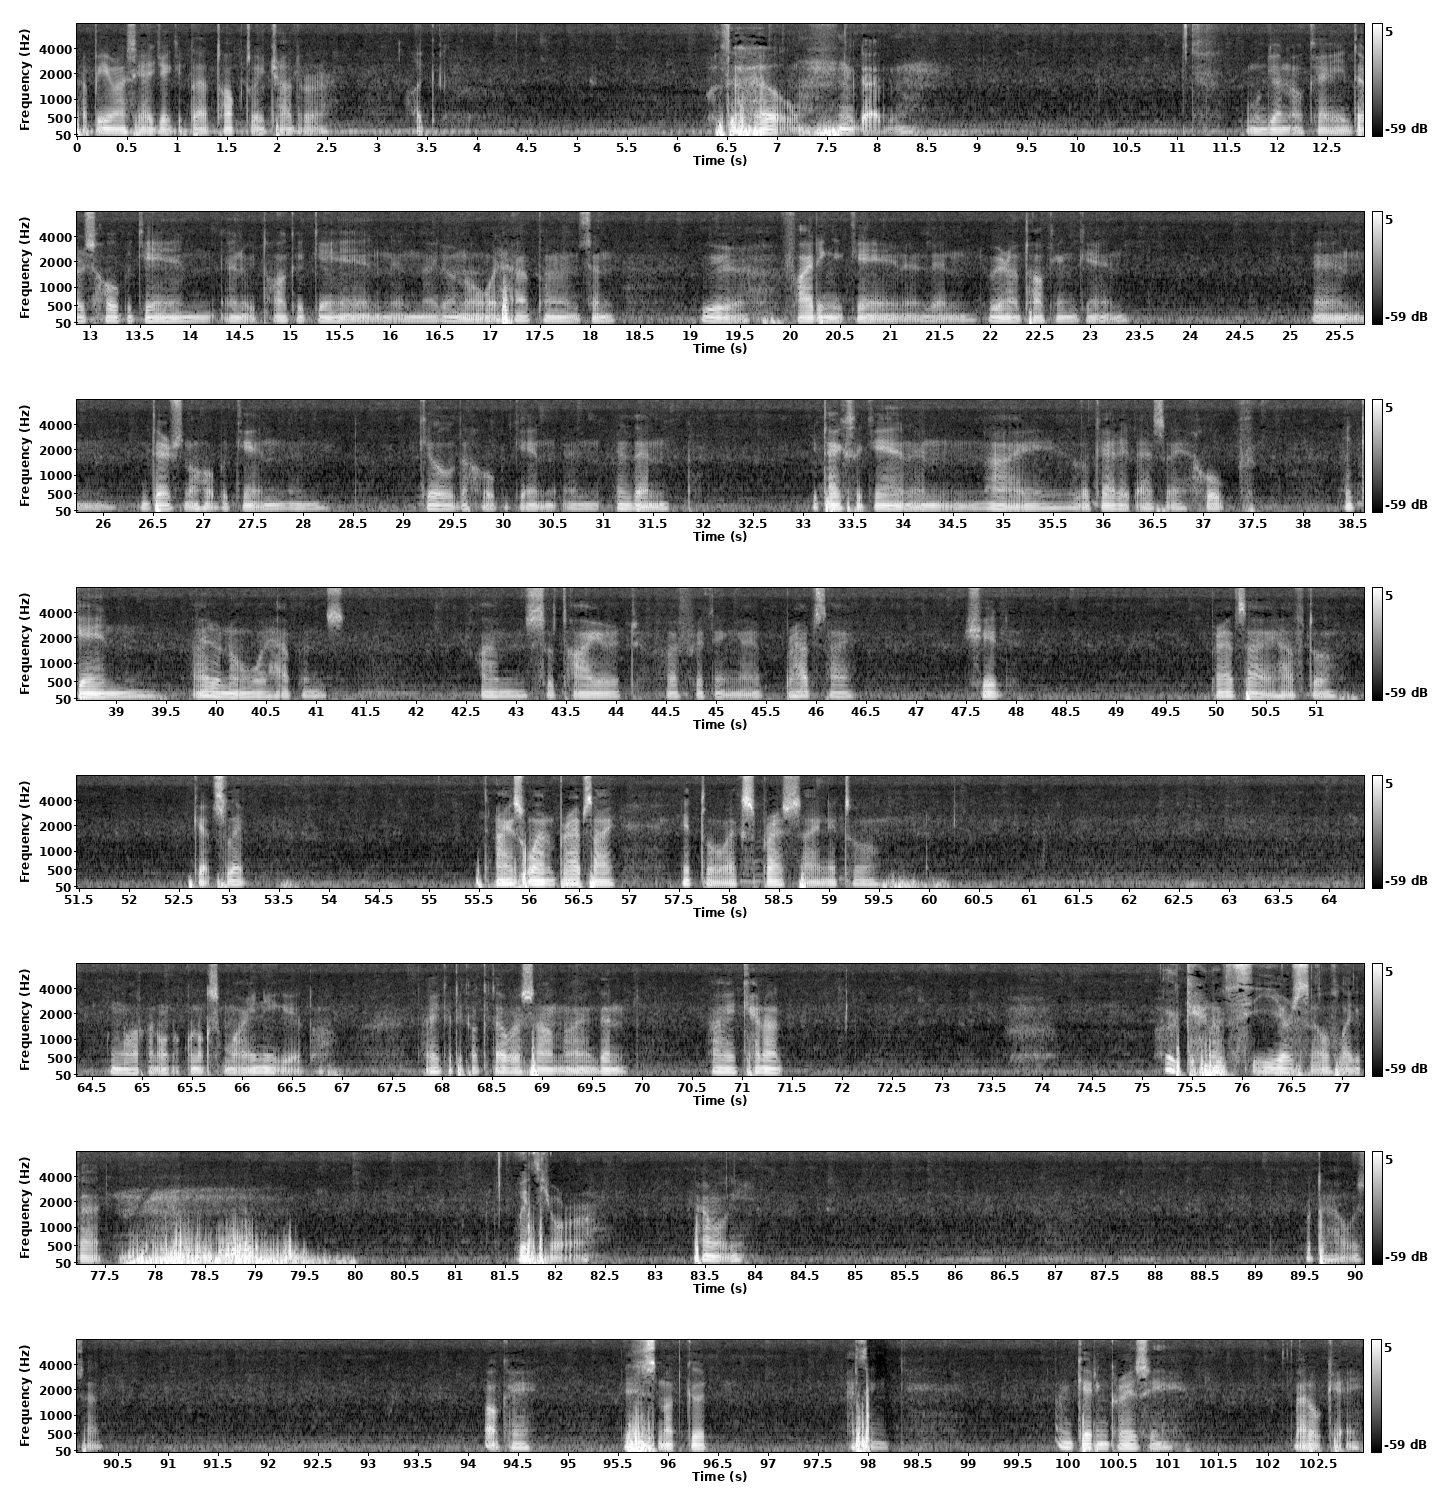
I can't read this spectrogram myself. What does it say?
tapi masih aja kita talk to each other like What the hell? Like that. Kemudian, okay, there's hope again, and we talk again, and I don't know what happens, and we're fighting again, and then we're not talking again, and there's no hope again, and kill the hope again, and and then it takes again, and I look at it as a hope again. I don't know what happens. I'm so tired of everything. I, perhaps I should. Perhaps I have to get sleep. The nice one. Perhaps I need to express. I need to mengeluarkan unek-unek semua ini gitu tapi ketika kita bersama dan I cannot I cannot see yourself like that with your family what the hell is that Okay, this is not good. I think I'm getting crazy, but okay.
